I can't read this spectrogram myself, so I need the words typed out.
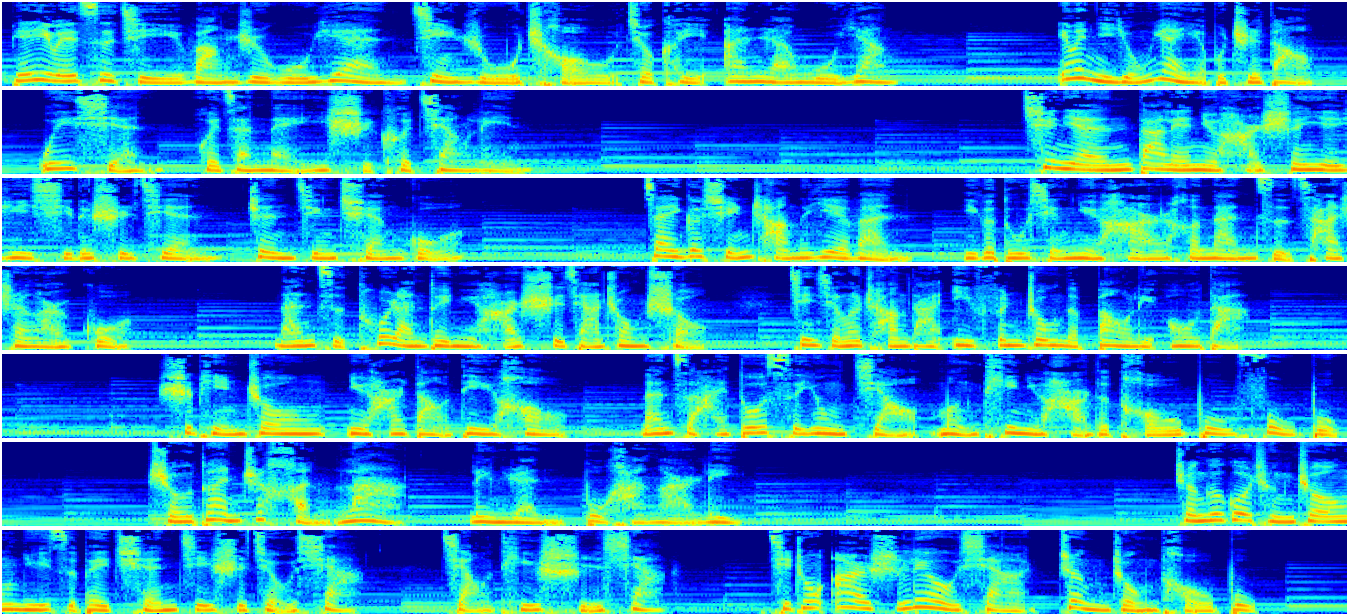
别以为自己往日无怨，近日无仇就可以安然无恙，因为你永远也不知道危险会在哪一时刻降临。去年大连女孩深夜遇袭的事件震惊全国，在一个寻常的夜晚，一个独行女孩和男子擦身而过，男子突然对女孩施加重手。进行了长达一分钟的暴力殴打。视频中，女孩倒地后，男子还多次用脚猛踢女孩的头部、腹部，手段之狠辣，令人不寒而栗。整个过程中，女子被拳击十九下，脚踢十下，其中二十六下正中头部，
